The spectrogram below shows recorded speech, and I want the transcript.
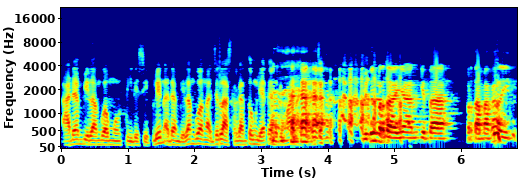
Ada yang bilang gue multidisiplin, ada yang bilang gue nggak jelas, tergantung lihatnya dari mana. Ya. itu pertanyaan kita pertama kali.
